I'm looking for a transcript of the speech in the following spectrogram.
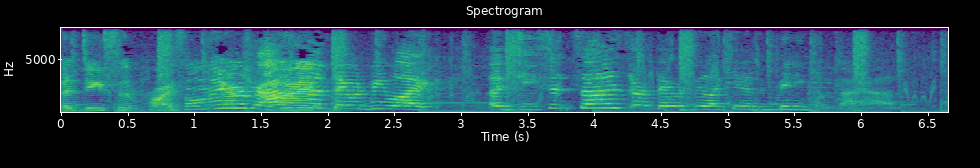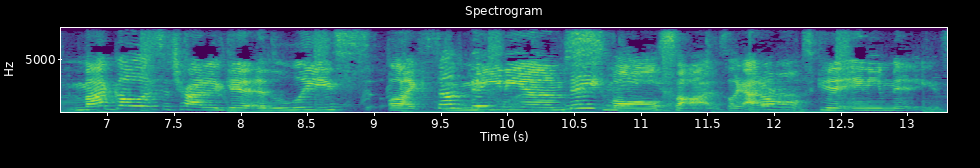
a decent price on there, Sure, I don't know if they would be like a decent size or if they would be like, you know, the mini ones I have. my goal is to try to get at least, like, Some medium. Small medium. size. Like, I don't want to get any minis.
